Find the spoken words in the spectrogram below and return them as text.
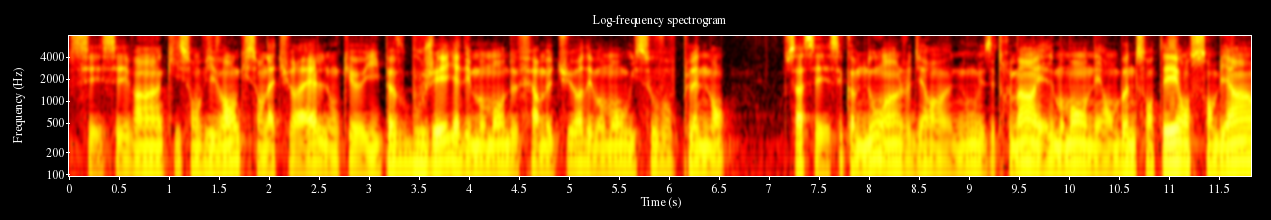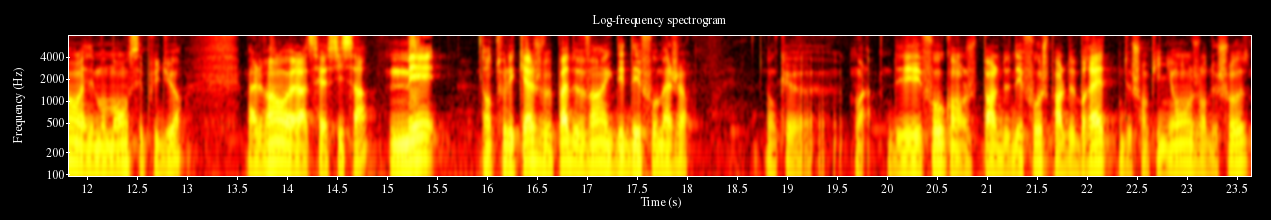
c'est ces vins qui sont vivants, qui sont naturels, donc euh, ils peuvent bouger. Il y a des moments de fermeture, des moments où ils s'ouvrent pleinement. Ça, c'est comme nous, hein, je veux dire, euh, nous les êtres humains, il y a des moments où on est en bonne santé, on se sent bien, il y a des moments où c'est plus dur. Bah, le vin, voilà, c'est aussi ça. Mais dans tous les cas, je veux pas de vin avec des défauts majeurs. Donc voilà, des défauts, quand je parle de défauts, je parle de brettes, de champignons, ce genre de choses.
